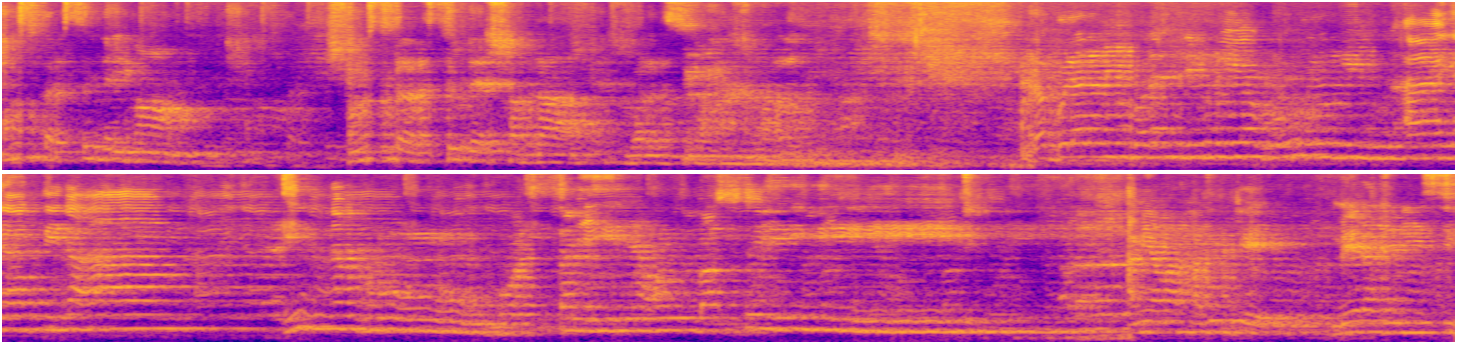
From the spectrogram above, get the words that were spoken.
সমস্ত রসুলদের ইমাম, সমস্ত রসুলদের সর্দার বলেন রব্বুল আলামিন বলেন লিনুরিয়াহু মিন আয়াতিনা, ইন্নাহু বাসীর। আমি আমার হাবিবকে মেয়েরাজে নিয়েছি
